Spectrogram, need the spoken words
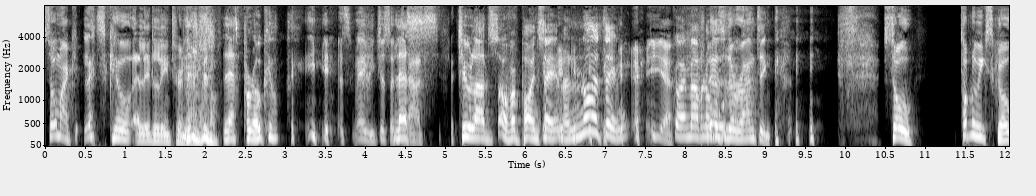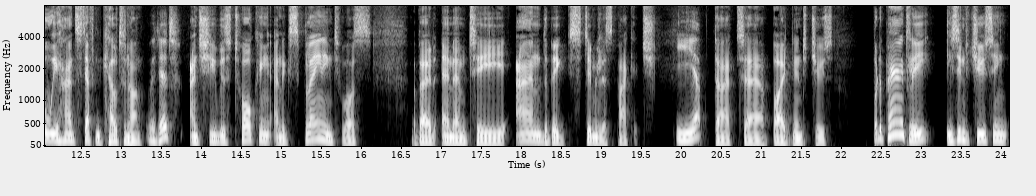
So, Mark, let's go a little international. less parochial, yes, maybe just a less two lads over a point saying another thing. yeah. Go, I'm having a That's the ranting. so, a couple of weeks ago, we had Stephanie Kelton on, We did. and she was talking and explaining to us about MMT and the big stimulus package Yep. that uh, Biden introduced. But apparently, he's introducing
